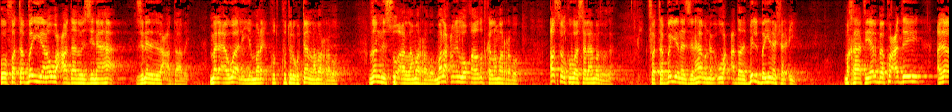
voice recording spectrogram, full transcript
oo fatabayana u caddaado zinaaha zinadeedaba caddaaday mala awaal iyo kutulkutaan lama rabo danni su'a lama rabo malaxun in loo qaado dadka lama rabo asalku waa salaamadooda fatabayana zinahaba nabi uu caddaaday bilbayina sharciya makhraatiyaal baa ku caddeeyey adaa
